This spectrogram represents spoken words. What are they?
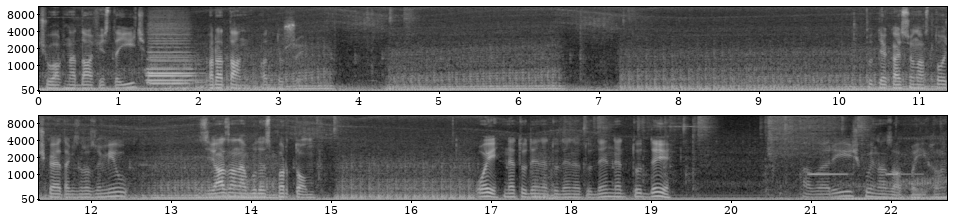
Чувак на дафі стоїть. Братан від душі. Якась у нас точка, я так зрозумів. Зв'язана буде з портом. Ой, не туди, не туди, не туди, не туди. Аварійку і назад поїхали.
